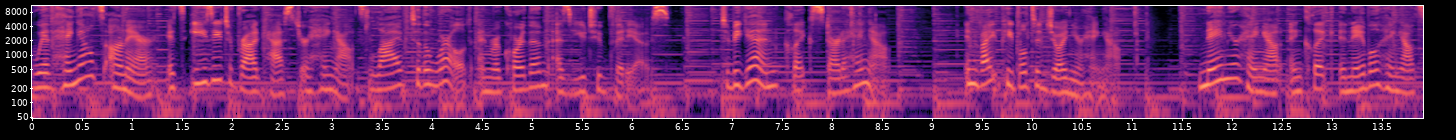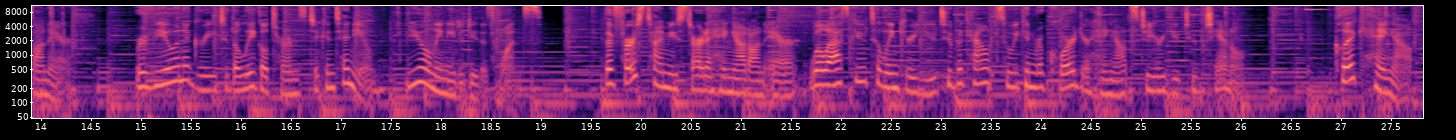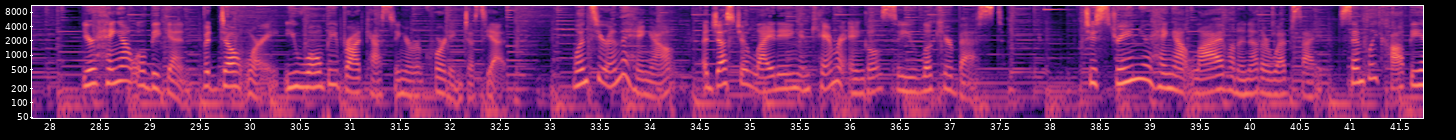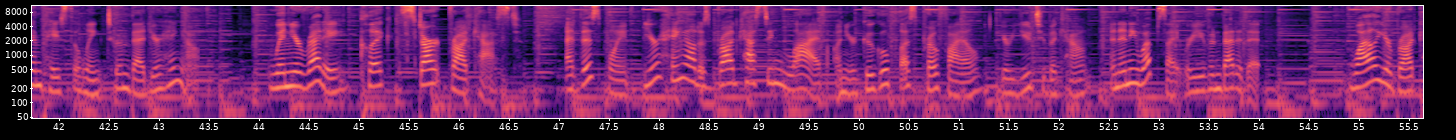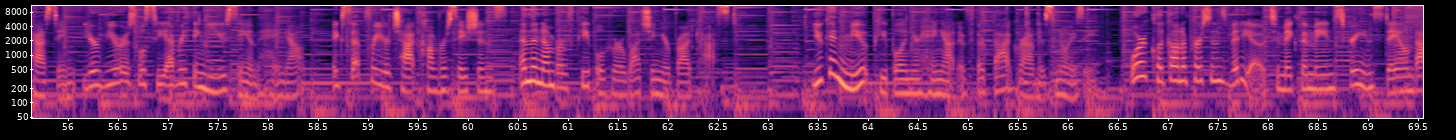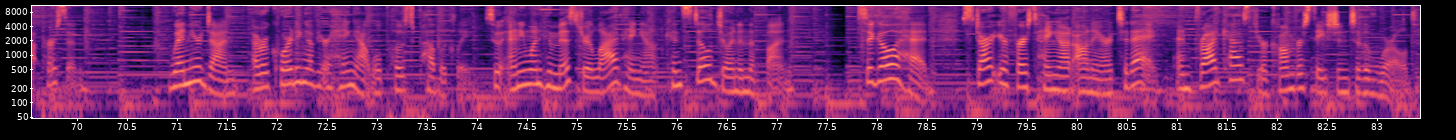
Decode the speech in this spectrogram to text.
With Hangouts on Air, it's easy to broadcast your Hangouts live to the world and record them as YouTube videos. To begin, click Start a Hangout. Invite people to join your Hangout. Name your Hangout and click Enable Hangouts on Air. Review and agree to the legal terms to continue. You only need to do this once. The first time you start a Hangout on air, we'll ask you to link your YouTube account so we can record your Hangouts to your YouTube channel. Click Hangout. Your Hangout will begin, but don't worry, you won't be broadcasting or recording just yet. Once you're in the Hangout, adjust your lighting and camera angles so you look your best. To stream your Hangout live on another website, simply copy and paste the link to embed your Hangout. When you're ready, click Start Broadcast. At this point, your Hangout is broadcasting live on your Google Plus profile, your YouTube account, and any website where you've embedded it. While you're broadcasting, your viewers will see everything you see in the Hangout, except for your chat conversations and the number of people who are watching your broadcast. You can mute people in your Hangout if their background is noisy, or click on a person's video to make the main screen stay on that person. When you're done, a recording of your Hangout will post publicly, so anyone who missed your live Hangout can still join in the fun. So go ahead, start your first Hangout on air today and broadcast your conversation to the world.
